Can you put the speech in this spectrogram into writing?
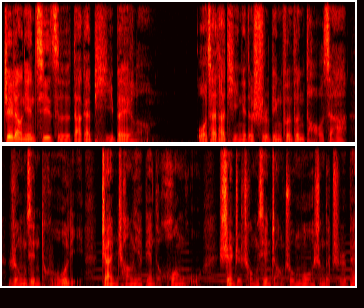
这两年，妻子大概疲惫了，我猜他体内的士兵纷纷倒下，融进土里，战场也变得荒芜，甚至重新长出陌生的植被。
